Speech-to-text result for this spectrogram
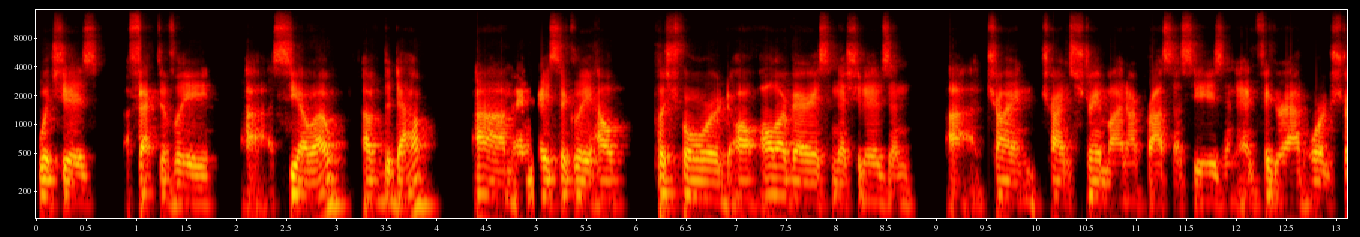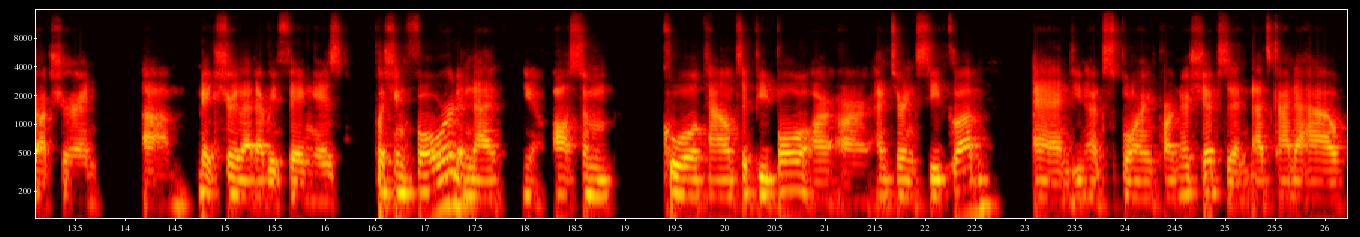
which is effectively COO of the DAO um, and basically help push forward all, all our various initiatives and uh, try and try and streamline our processes and, and figure out org structure and um, make sure that everything is pushing forward and that you know awesome cool talented people are, are entering seed club and you know exploring partnerships. And that's kind of how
